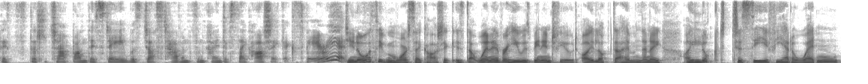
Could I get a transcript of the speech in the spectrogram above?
this little chap on this day was just having some kind of psychotic experience? Do you know what's even more psychotic is that whenever he was being interviewed, I looked at him and then I I looked to see if he had a wedding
